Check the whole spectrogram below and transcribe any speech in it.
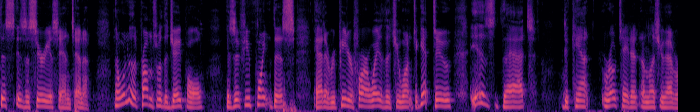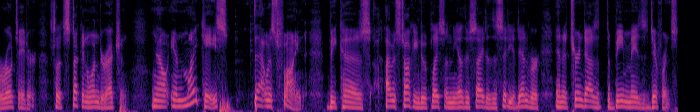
this is a serious antenna. Now, one of the problems with the J-pole is if you point this at a repeater far away that you want to get to, is that you can't rotate it unless you have a rotator. So it's stuck in one direction. Now, in my case, that was fine because I was talking to a place on the other side of the city of Denver, and it turned out that the beam made the difference.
